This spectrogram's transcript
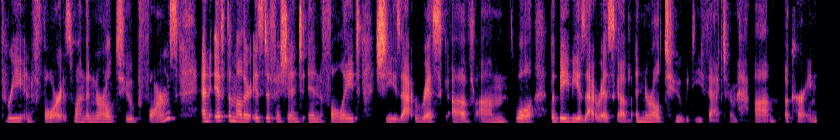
three and four is when the neural tube forms. And if the mother is deficient in folate, she's at risk of, um, well, the baby is at risk of a neural tube defect from um, occurring.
